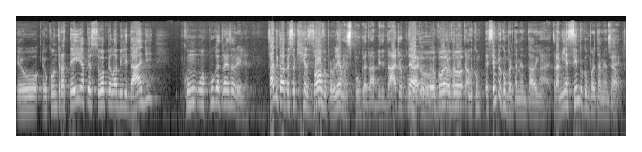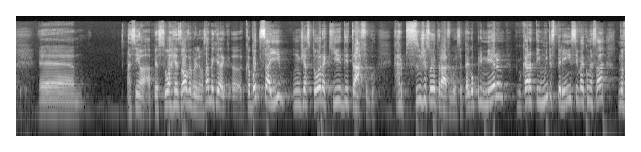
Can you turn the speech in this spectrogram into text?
Eu, eu contratei a pessoa pela habilidade com uma pulga atrás da orelha. Sabe aquela pessoa que resolve o problema? Mas pulga da habilidade ou pulga Não, do eu, eu vou, eu vou- comportamental? é sempre comportamental, Gui. Ah, Pra mim é sempre comportamental. É, assim, ó, a pessoa resolve o problema. Sabe que acabou de sair um gestor aqui de tráfego. Cara, eu preciso de um gestor de tráfego. Você pega o primeiro, porque o cara tem muita experiência e vai começar no,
